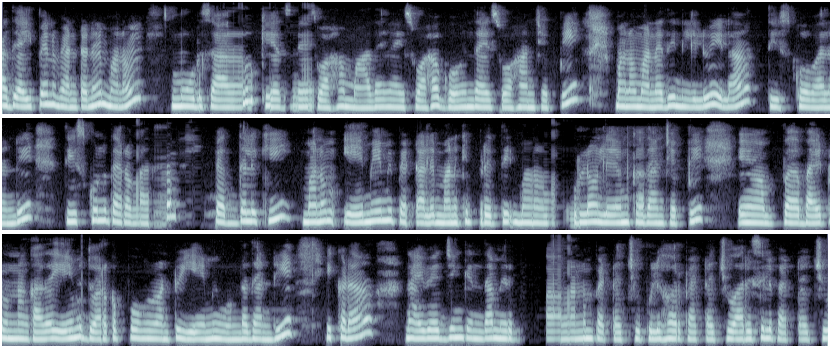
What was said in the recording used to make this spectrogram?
అది అయిపోయిన వెంటనే మనం మూడు సార్లు కేశవాయ స్వాహ మాదయ్య స్వాహ గోవిందాయ స్వాహ అని చెప్పి మనం అనేది నీళ్ళు ఇలా తీసుకోవాలండి. తీసుకున్న తర్వాత పెద్దలకి మనం ఏమేమి పెట్టాలి? మనకి ప్రతి మనం ఊర్లో లేము కదా అని చెప్పి బయట ఉన్నాం కదా ఏమి దొరకపోవడం అంటూ ఏమి ఉండదండి. ఇక్కడ నైవేద్యం కింద మీరు అన్నం పెట్టచ్చు పులిహోర పెట్టచ్చు అరిసెలు పెట్టచ్చు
